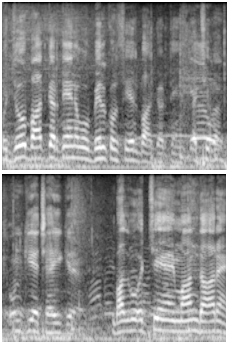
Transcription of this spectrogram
وہ جو بات کرتے ہیں نا وہ بالکل سیل بات کرتے ہیں۔ اچھی بات۔ ان کی اچھائی کیا ہے؟ بس وہ اچھے ہیں ایماندار ہیں۔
